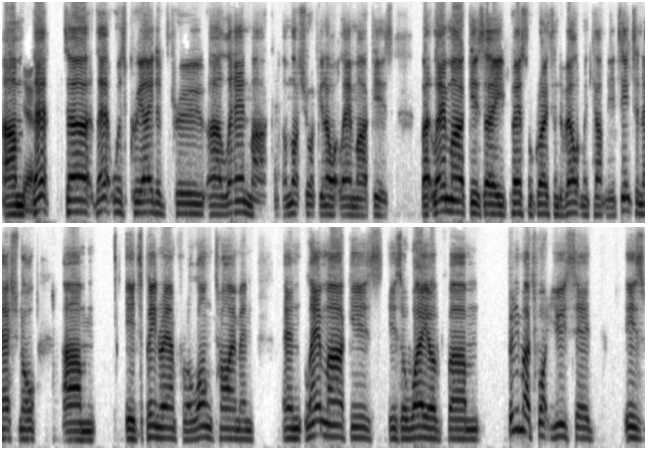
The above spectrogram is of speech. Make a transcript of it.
Um, Yeah. That uh, that was created through uh, Landmark. I'm not sure if you know what Landmark is, but Landmark is a personal growth and development company. It's international. Um, it's been around for a long time, and and Landmark is is a way of um, pretty much what you said is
